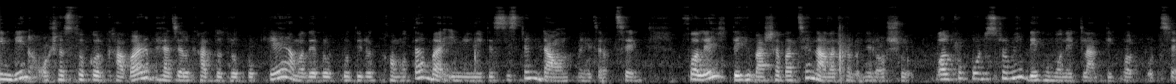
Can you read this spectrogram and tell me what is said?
দিন দিন অস্বাস্থ্যকর খাবার, ভেজাল খাদ্যদ্রব্য খেয়ে আমাদের রোগ প্রতিরোধ ক্ষমতা বা ইমিউনিটি সিস্টেম ডাউন হয়ে যাচ্ছে। ফলে দেহে বাসা পাচ্ছে নানা ধরনের অসুখ। অল্প পরিশ্রমে দেহ মনে ক্লান্তি ভর করছে।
